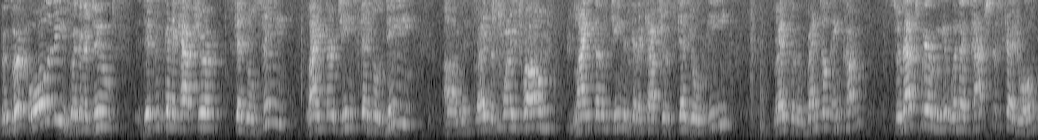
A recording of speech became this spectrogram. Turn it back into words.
We're good. All of these we're going to do. This is going to capture Schedule C, line 13, Schedule D. Um, right for 2012, line 17 is going to capture Schedule E, right for the rental income. So that's where we're going to attach the schedule.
